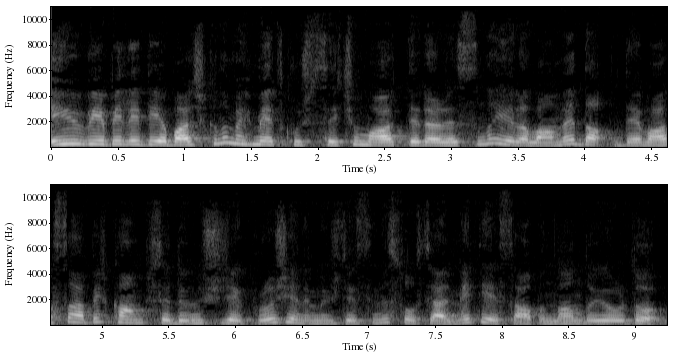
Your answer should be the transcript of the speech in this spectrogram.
Eyyubiye Belediye Başkanı Mehmet Kuş seçim vaatleri arasında yer alan ve da- devasa bir kampüse dönüşecek projenin müjdesini sosyal medya hesabından duyurdu.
